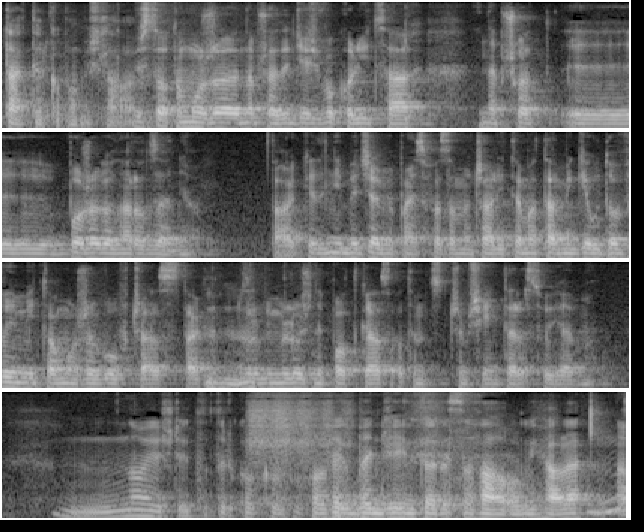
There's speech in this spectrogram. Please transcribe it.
tak tylko pomyślałem. Wiesz co, to może na przykład gdzieś w okolicach na przykład yy, Bożego Narodzenia. Tak, kiedy nie będziemy Państwa zamęczali tematami giełdowymi, to może wówczas tak zrobimy luźny podcast o tym, czym się interesujemy. No, jeśli to tylko kogokolwiek będzie interesowało, Michale. No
